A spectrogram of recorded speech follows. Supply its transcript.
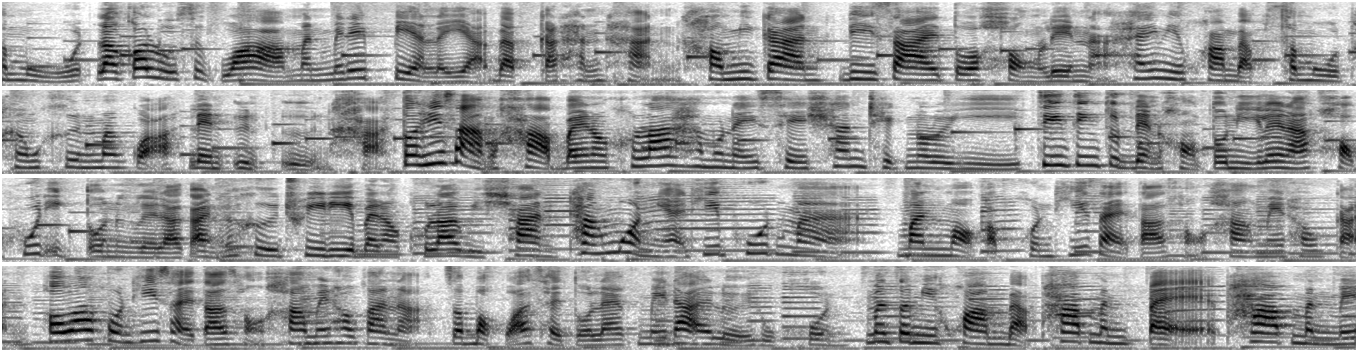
สมูทแล้วก็รู้สึกว่ามันไม่ได้เปลี่ยนระยะแบบกระทันหัน เขามีการดีไซน์ตัวของเลนส์อะให้มีความแบบสมูทเพิ่มขึ้นมากกว่าเลนส์อื่น ๆ ค่ะ ตัวที่ 3 ค่ะ binocular harmonization technology จริง ๆ จุดเด่นของตัวนี้เลยนะ ขอพูดอีกตัวหนึ่งเลยแล้วกันก็คือ 3D binocular vision ทั้งหมดเนี่ยที่พูดมามันเหมาะกับคนที่สายตาสองข้างไม่เท่ากัน เพราะว่าคนที่สายตาสองข้างไม่เท่ากันอะจะบอกว่าใส่ตัวแรกไม่ได้เลยทุกคน มันจะมีความแบบภาพมันแปะภาพมันไม่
